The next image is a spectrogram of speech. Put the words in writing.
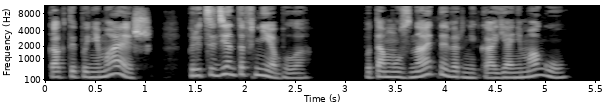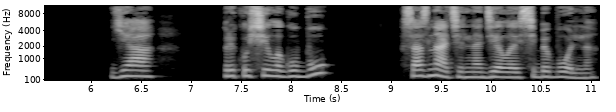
Как ты понимаешь, прецедентов не было, потому знать наверняка я не могу. Я прикусила губу, сознательно делая себе больно,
